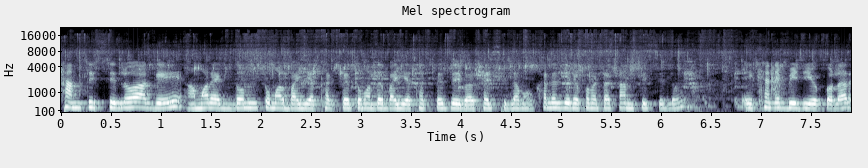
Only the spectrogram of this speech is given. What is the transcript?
শান্তি ছিল আগে। আমার একদম তোমার বাইয়া থাকতে, তোমাদের বাইয়া থাকতে যে বাসায় ছিলাম, ওখানে যেরকম একটা শান্তি ছিল, এখানে ভিডিও কলার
